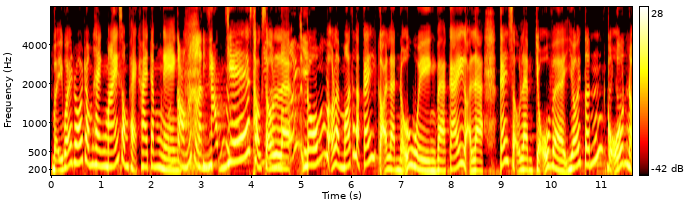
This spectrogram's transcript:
bị quấy rối trong thang máy xong phạt 200 ngàn. Còn rất là nóng Yes, thật sự là là đúng vẫn là mới tức là cái gọi là nữ quyền và cái gọi là cái sự làm chủ về giới tính của nữ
